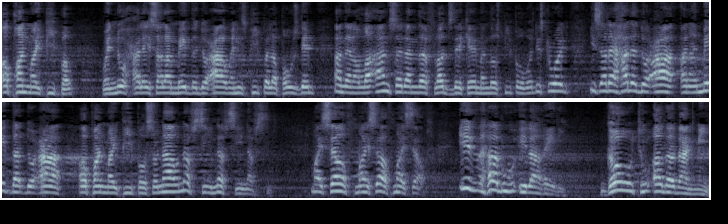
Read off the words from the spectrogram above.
upon my people when Nuh alayhi salam made the dua when his people opposed him and then Allah answered and the floods they came and those people were destroyed he said, I had a dua and I made that dua upon my people. So now, nafsi, nafsi, nafsi. Myself, myself, myself. اذهبوا إلى غيري. Go to other than me.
